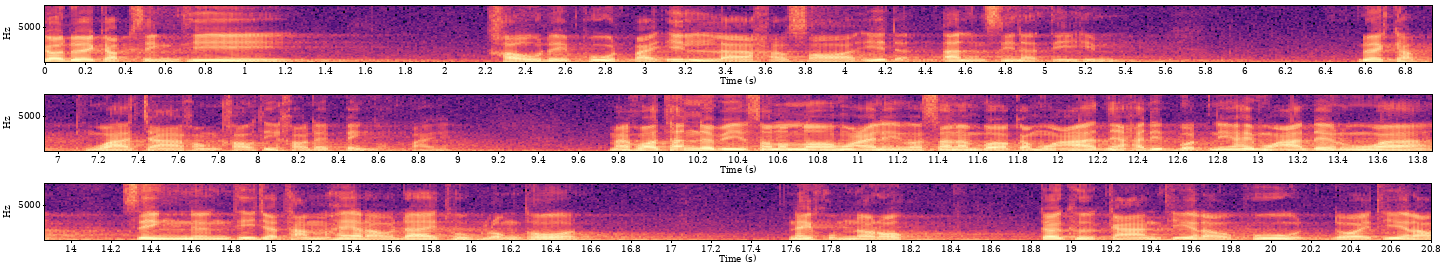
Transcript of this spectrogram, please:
ก็ด้วยกับสิ่งที่เขาได้พูดไปอิลลาฮะซออิดอันซินาติฮิม ด้วยกับวาจาของเขาที่เขาได้เป่งออกไป หมายความว่าท่านนบีสุลต่านละฮ์อะลัยฮิวะสัลลัมบอกกับมูอาดเนี่ยฮะดิษบทนี้ให้มูอาดได้รู้ว่า สิ่งหนึ่งที่จะทำให้เราได้ถูกลงโทษ ในขุมนรกก็คือการที่เราพูดโดยที่เรา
